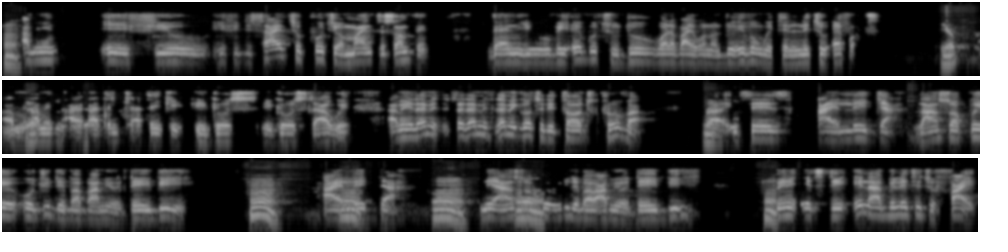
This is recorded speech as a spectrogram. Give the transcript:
Hmm. I mean, if you if you decide to put your mind to something, then you will be able to do whatever you want to do, even with a little effort. Yep. I mean, I, mean I, I think I think it, it goes it goes that way. I mean, let me so let me let me go to the third proverb. Uh, Right. it says, àìlèjà là ń sọ pé ojúde bàbá mi ò dé ibí. Hmm. àìlèjà Hmm. ni à ń sọ pé ojúde bàbá mi ò dé ibí yìí. Hmm. Meaning it's the inability to fight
